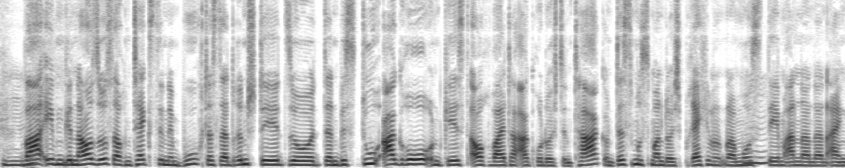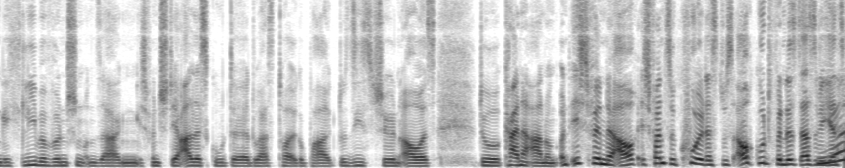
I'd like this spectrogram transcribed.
Mhm. war eben genauso. Ist auch ein Text in dem Buch, dass da drin steht, so, dann bist du agro und gehst auch weiter agro durch den Tag. Und das muss man durchbrechen und man Mhm. muss dem anderen dann eigentlich Liebe wünschen und sagen, ich wünsche dir alles Gute, du hast toll geparkt, du siehst schön aus, du, keine Ahnung. Und ich finde auch, ich fand so cool, dass du es auch gut findest, dass wir Ja. jetzt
